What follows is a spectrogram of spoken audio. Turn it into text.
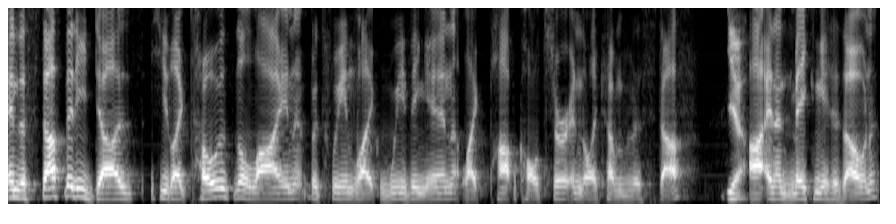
in the stuff that he does. He like toes the line between like weaving in like pop culture into like some of his stuff. Yeah. uh, and then making it his own.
